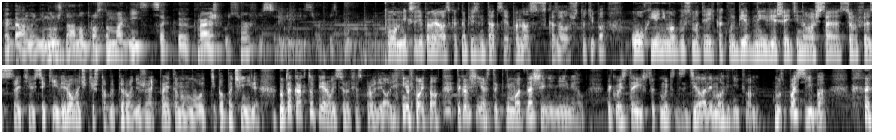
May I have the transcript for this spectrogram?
когда оно не нужно, оно просто магнитится к краешку Surface и Surface Book. О, мне, кстати, понравилось, как на презентации по нас сказал, что типа, ох, я не могу смотреть, как вы бедные вешаете на ваш Surface эти всякие веревочки, чтобы перо держать, поэтому мы вот типа починили. Ну так а кто первый Surface Pro делал? Я не понял. Так вообще я что к нему отношения не имел. Такой стоишь тут, мы тут сделали магнит вам. Ну спасибо.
